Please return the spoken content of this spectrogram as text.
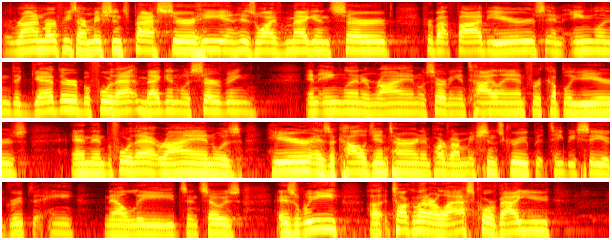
Ryan Murphy's our missions pastor. He and his wife Megan served for about five years in England together. Before that, Megan was serving in England and Ryan was serving in Thailand for a couple of years. And then before that, Ryan was here as a college intern and part of our missions group at TBC, a group that he now leads. And so as, as we uh, talk about our last core value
